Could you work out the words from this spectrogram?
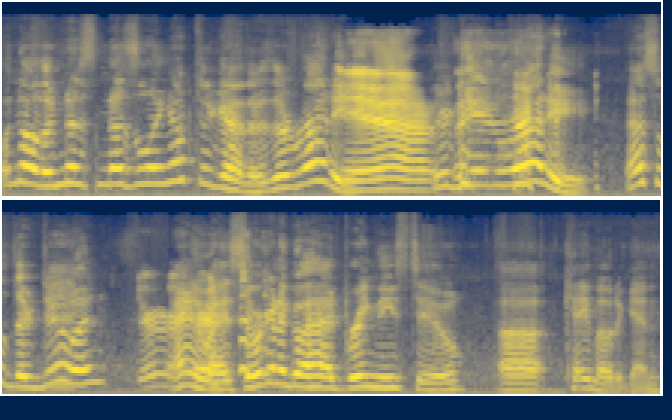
oh no, they're just nuzzling up together. They're ready. Yeah. They're getting ready. That's what they're doing. Sure. Anyway, so we're gonna go ahead and bring these two, uh, K mode again,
